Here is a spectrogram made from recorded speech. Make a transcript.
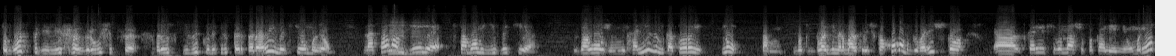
то, господи, мир разрушится, русский язык улетит в тартарары, и мы все умрем. На самом Мгм. деле в самом языке заложен механизм, который, ну, там, вот Владимир Маркович Пахомов говорит, что, а, скорее всего, наше поколение умрет,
